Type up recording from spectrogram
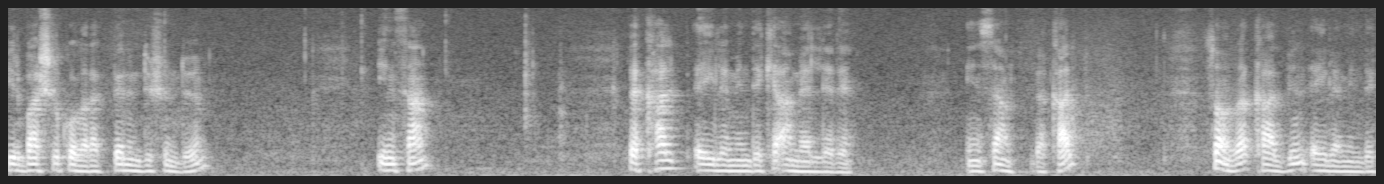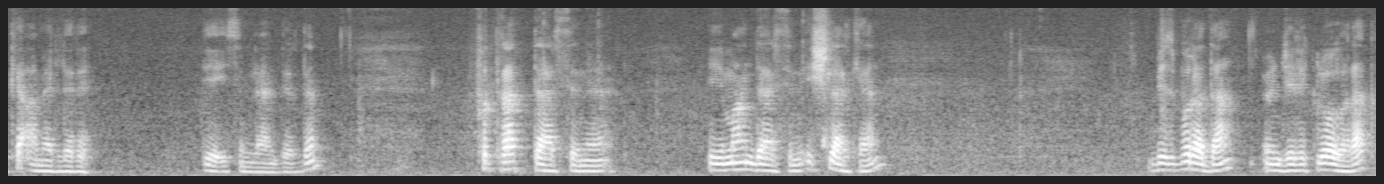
bir başlık olarak benim düşündüğüm insan ve kalp eylemindeki amelleri insan ve kalp sonra kalbin eylemindeki amelleri diye isimlendirdim. Fıtrat dersini, iman dersini işlerken biz burada öncelikli olarak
